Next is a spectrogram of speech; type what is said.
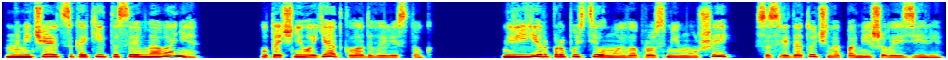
намечаются какие-то соревнования?» — уточнила я, откладывая листок. Виер пропустил мой вопрос мимо ушей, сосредоточенно помешивая зелье.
